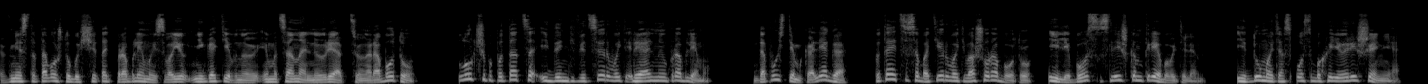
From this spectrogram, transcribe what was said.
Вместо того, чтобы считать проблемой свою негативную эмоциональную реакцию на работу, лучше попытаться идентифицировать реальную проблему. Допустим, коллега пытается саботировать вашу работу или босс слишком требователен, и думать о способах ее решения,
